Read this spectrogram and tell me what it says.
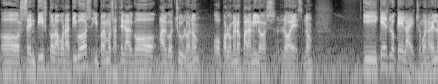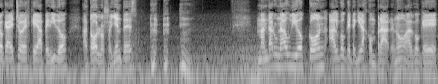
os sentís colaborativos y podemos hacer algo, algo chulo, ¿no? O por lo menos para mí los, lo es, ¿no? ¿Y qué es lo que él ha hecho? Bueno, él lo que ha hecho es que ha pedido a todos los oyentes mandar un audio con algo que te quieras comprar, ¿no? Algo que,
